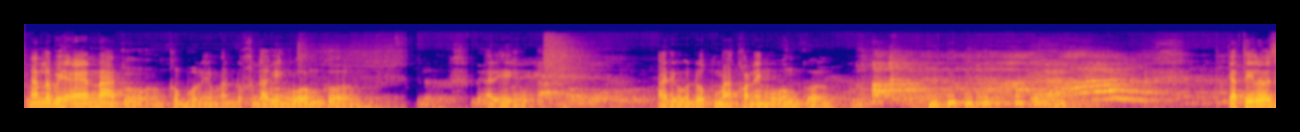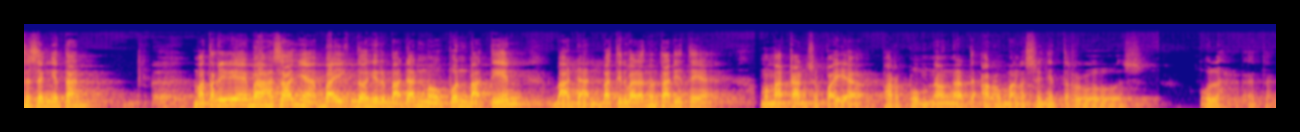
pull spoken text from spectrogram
Kan lebih enak ku kebuli mah. Duh daging wungkul. Hari hari wuduk mah koneng wungkul. Katilu sesengitan. Mata dia bahasanya baik dohir badan maupun batin badan. Batin badan itu tadi itu ya memakan supaya parfum. Nah ngerti aroma sengit terus. Ulah eta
